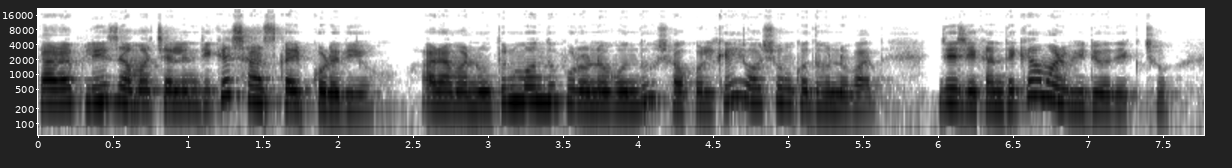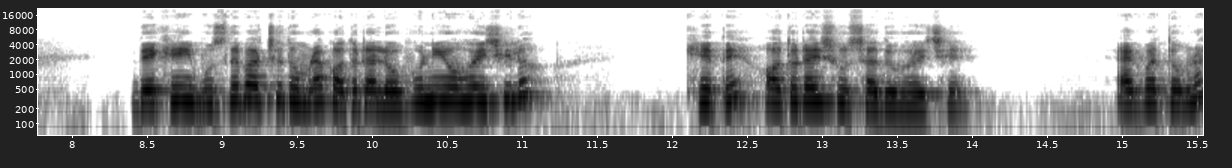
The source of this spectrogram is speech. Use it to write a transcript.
তারা প্লিজ আমার চ্যানেলটিকে সাবস্ক্রাইব করে দিও। আর আমার নতুন বন্ধু, পুরনো বন্ধু, সকলকেই অসংখ্য ধন্যবাদ যে যেখান থেকে আমার ভিডিও দেখছ। দেখেই বুঝতে পারছ তোমরা কতটা লোভনীয় হয়েছিল। খেতে অতটাই সুস্বাদু হয়েছে। একবার তোমরা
